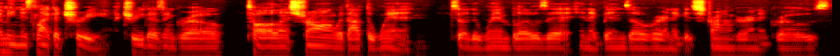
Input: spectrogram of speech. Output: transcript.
I mean, it's like a tree. A tree doesn't grow tall and strong without the wind. So the wind blows it and it bends over and it gets stronger and it grows.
